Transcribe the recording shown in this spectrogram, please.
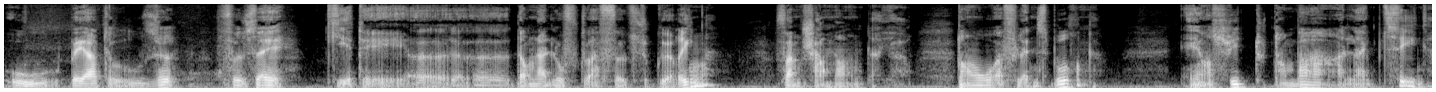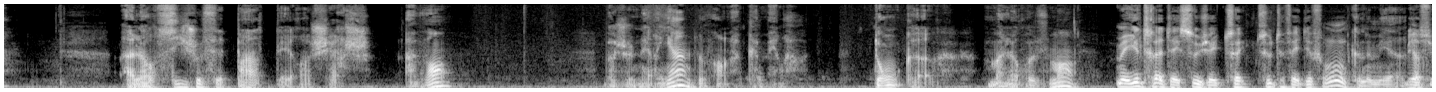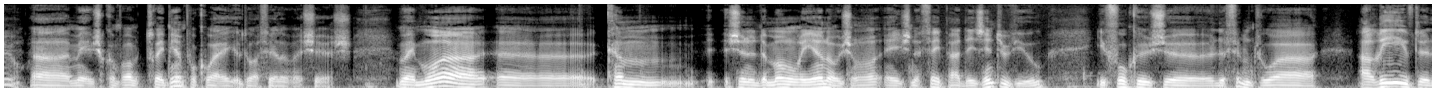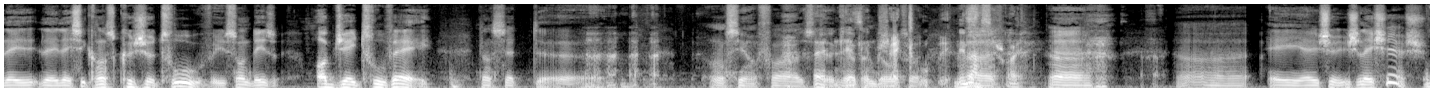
où Beate Huse faisait, qui était euh, dans la Luftwaffe sous Göring, femme charmante d'ailleurs, d'en haut à Flensburg, et ensuite tout en bas à Leipzig. Alors si je ne fais pas des recherches avant, ben, je n'ai rien devant la caméra. Donc, euh, malheureusement. Mais il traite des sujets tout à fait différents que le mien. Bien sûr. Euh, mais je comprends très bien pourquoi il doit faire la recherche. Mais moi, euh, comme je ne demande rien aux gens et je ne fais pas des interviews, il faut que je, le film doit arrive de les, les, les séquences que je trouve. Ils sont des objets trouvés dans cette euh, ancienne phrase de quelqu'un d'autre. Mais Marcel, euh, euh, et je, je, les cherche.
